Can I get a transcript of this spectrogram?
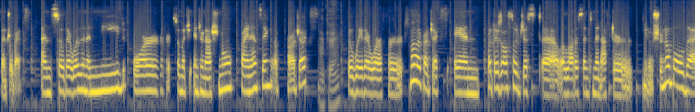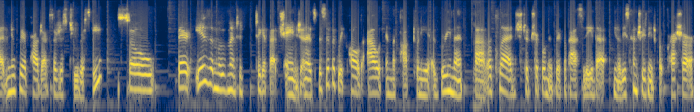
central banks. And so there wasn't a need for so much international financing of projects okay. the way there were for smaller projects. And but there's also just uh, a lot of sentiment after you know Chernobyl that nuclear projects are just too risky. So there is a movement to to get that change. And it's specifically called out in the COP28 agreement okay. uh, or pledge to triple nuclear capacity that, you know, these countries need to put pressure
